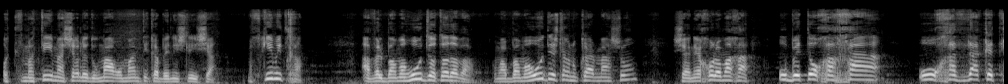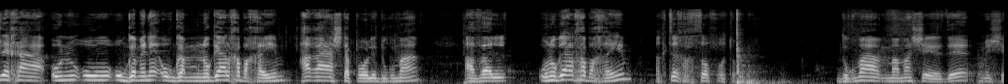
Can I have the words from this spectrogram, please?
עוצמתי מאשר לדוגמה רומנטיקה בין איש לאישה. מסכים איתך. אבל במהות זה אותו דבר. כלומר, במהות יש לנו כאן משהו שאני יכול לומר לך, הוא בתוכך, הוא חזק אצלך, הוא, הוא, הוא, גם, הוא גם נוגע לך בחיים, הראיה שאתה פה לדוגמה, אבל הוא נוגע לך בחיים, רק צריך לחשוף אותו. דוגמה ממש זה, מי ש...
